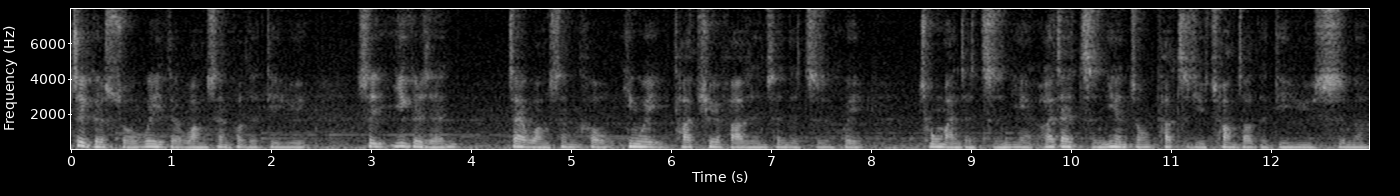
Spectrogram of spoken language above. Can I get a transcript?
这个所谓的往生后的地狱，是一个人在往生后，因为他缺乏人生的智慧，充满着执念，而在执念中他自己创造的地狱，是吗？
